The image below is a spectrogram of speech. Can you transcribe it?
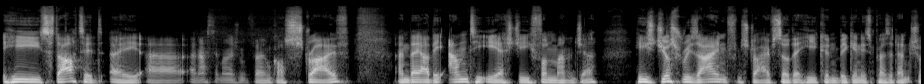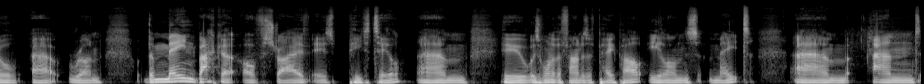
he started a uh, an asset management firm called Strive, and they are the anti ESG fund manager. He's just resigned from Strive so that he can begin his presidential uh, run. The main backer of Strive is Peter Thiel, um, who was one of the founders of PayPal, Elon's mate, um, and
